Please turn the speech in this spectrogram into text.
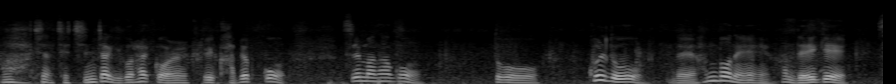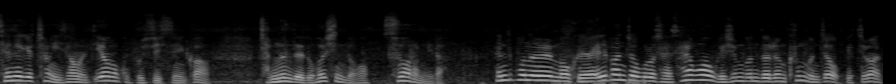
아, 진짜 제 진작 이걸 할 걸. 되게 가볍고 쓸만하고 또 콜도 네, 한 번에 한 4개, 3, 4개 창 이상을 띄워놓고 볼 수 있으니까 잡는데도 훨씬 더 수월합니다. 핸드폰을 뭐 그냥 일반적으로 잘 사용하고 계신 분들은 큰 문제가 없겠지만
